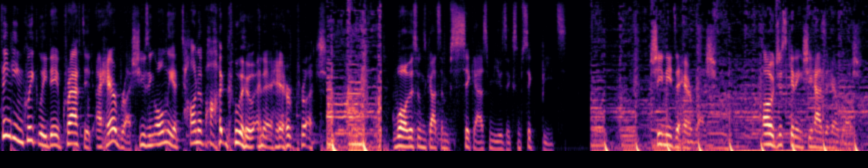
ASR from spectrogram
Thinking quickly, Dave crafted a hairbrush using only a ton of hot glue and a hairbrush. Whoa, this one's got some sick ass music, some sick beats. She needs a hairbrush. Oh, just kidding, she has a hairbrush.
